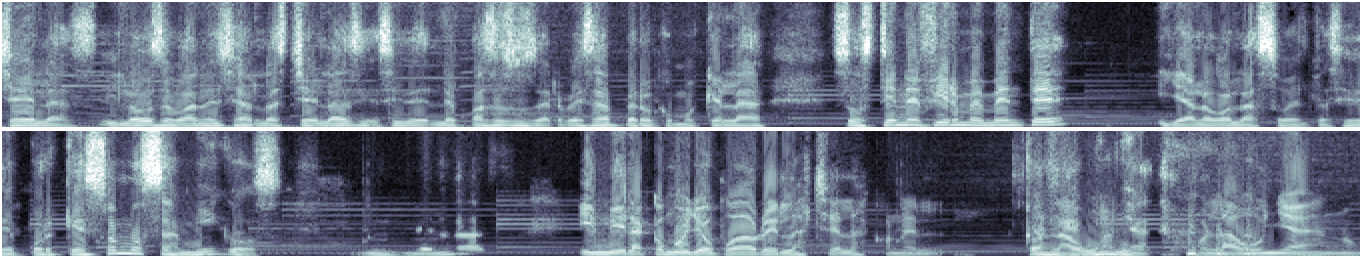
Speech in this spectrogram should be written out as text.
chelas, y luego se van a echar las chelas y así le pasa su cerveza, pero como que la sostiene firmemente y ya luego la suelta, así de, porque somos amigos, ¿verdad? Y mira cómo yo puedo abrir las chelas con el... Con la uña. Con la uña, no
